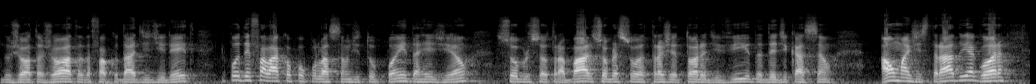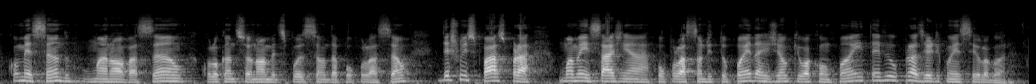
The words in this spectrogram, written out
do JJ, da Faculdade de Direito, e poder falar com a população de Tupã e da região sobre o seu trabalho, sobre a sua trajetória de vida, dedicação ao magistrado e agora começando uma nova ação, colocando seu nome à disposição da população. Deixa um espaço para uma mensagem à população de Tupã e da região que o acompanha e teve o prazer de conhecê-lo agora.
